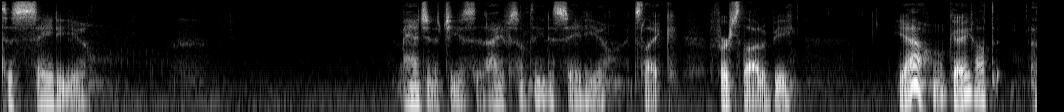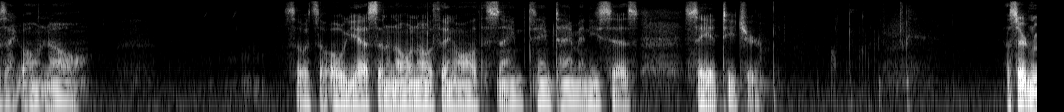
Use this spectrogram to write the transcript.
to say to you. Imagine if Jesus said, I have something to say to you. It's like, first thought would be, yeah, okay. I was like, oh no. So it's a oh yes and an oh no oh thing all at the same same time. And he says, say it, teacher. A certain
